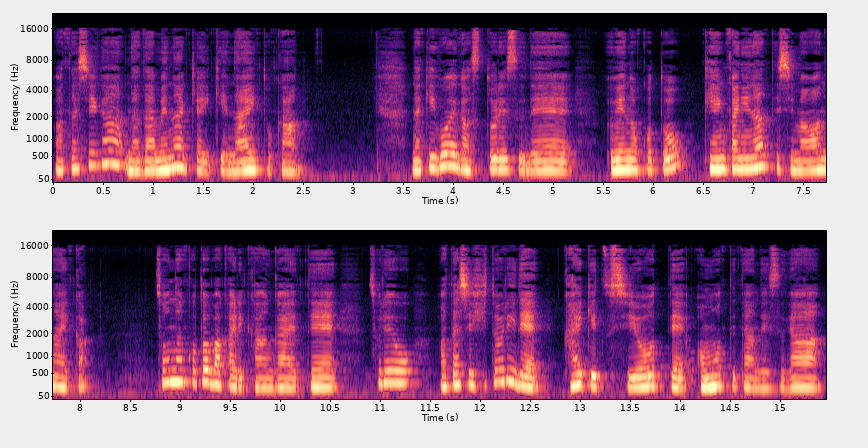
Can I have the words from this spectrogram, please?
私がなだめなきゃいけないとか泣き声がストレスで上の子と喧嘩になってしまわないかそんなことばかり考えてそれを私一人で解決しようって思ってたんですが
